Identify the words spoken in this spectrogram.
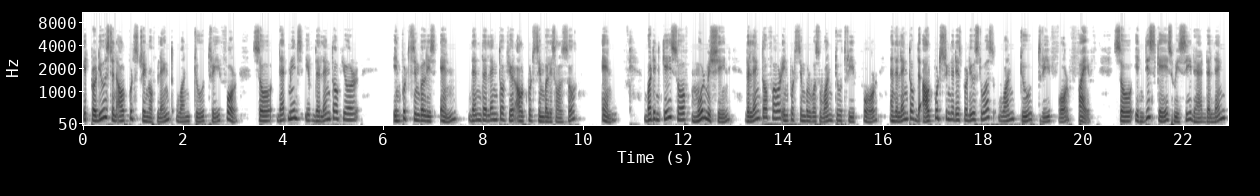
it produced an output string of length 1 2 3 4. So that means if the length of your input symbol is n then the length of your output symbol is also n. But in case of Moore machine the length of our input symbol was 1, 2, 3, 4 and the length of the output string that is produced was 1, 2, 3, 4, 5. So in this case we see that the length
